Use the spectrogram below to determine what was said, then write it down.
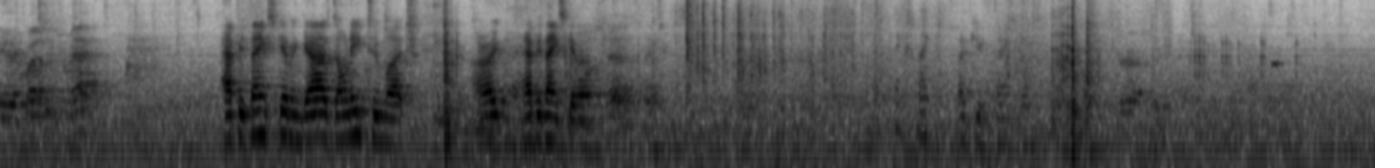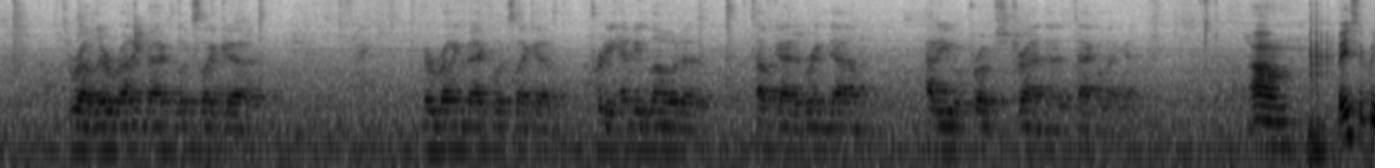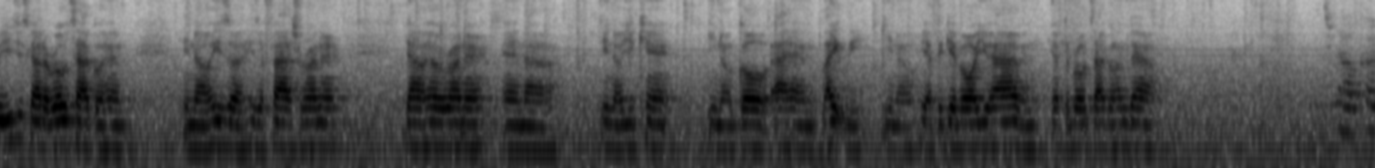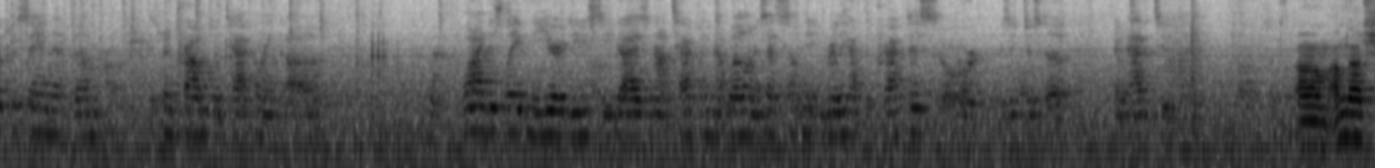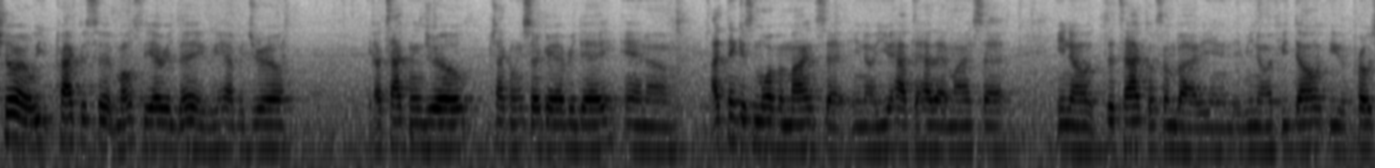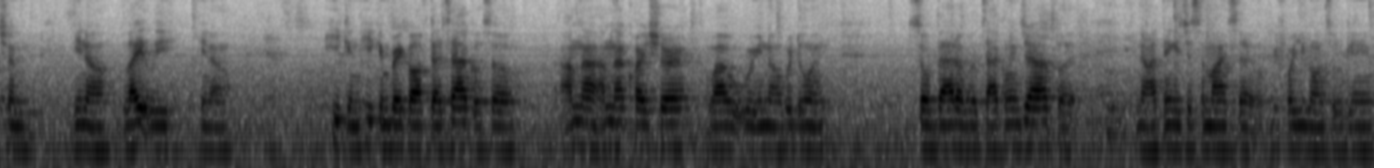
Any other questions for Matt? Happy Thanksgiving, guys. Don't eat too much. All right. Happy Thanksgiving. Thanks, Mike. Thank you. Thanks, guys. Terrell, their running back looks like a, their running back looks like a pretty heavy load, a tough guy to bring down. How do you approach trying to tackle that guy? Um, basically, you just got to road tackle him. You know, he's a he's a fast runner, downhill runner, and uh, you know you can't you know go at him lightly. You know, you have to give all you have, and you have to road tackle him down. Terrell, coach was saying that um, there's been problems with tackling. Uh, why this late in the year do you see guys not tackling that well? And is that something that you really have to practice, or is it just a, an attitude thing? Um, I'm not sure. We practice it mostly every day. We have a drill, a tackling drill, tackling circuit every day, and um, I think it's more of a mindset. You know, you have to have that mindset. You know, to tackle somebody, and if, you know if you don't, if you approach him, you know, lightly, you know, he can he can break off that tackle. So I'm not I'm not quite sure why we're you know we're doing so bad of a tackling job, but you know I think it's just a mindset before you go into a game.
